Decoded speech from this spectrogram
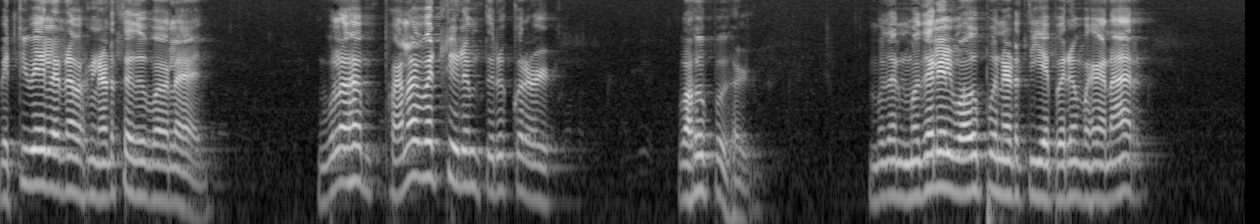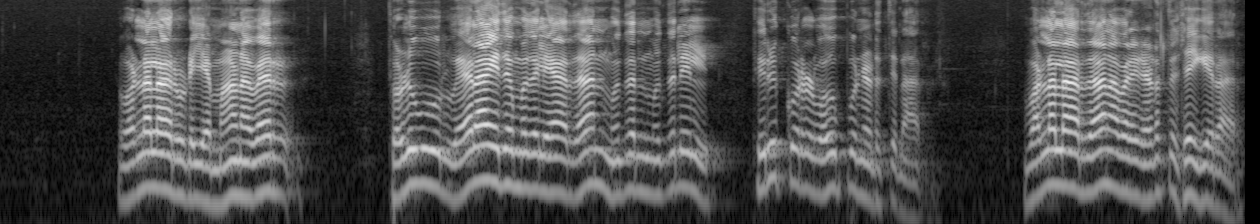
வெற்றிவேலன் அவர்கள் நடத்தது போல உலகம் பலவற்றிலும் திருக்குறள் வகுப்புகள். முதன் முதலில் வகுப்பு நடத்திய பெருமகனார் வள்ளலாருடைய மாணவர் தொழுவூர் வேலாயுத முதலியார் தான் முதன் முதலில் திருக்குறள் வகுப்பு நடத்தினார். வள்ளலார் தான் அவரை நடத்த செய்கிறார்.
